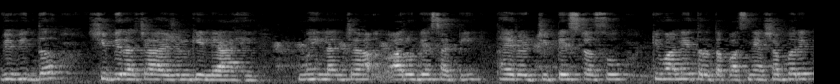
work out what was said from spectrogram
विविध शिबिराचे आयोजन केले आहे. महिलांच्या आरोग्यासाठी थायरॉइडची टेस्ट असो किंवा नेत्र तपासणी अशा बरेच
